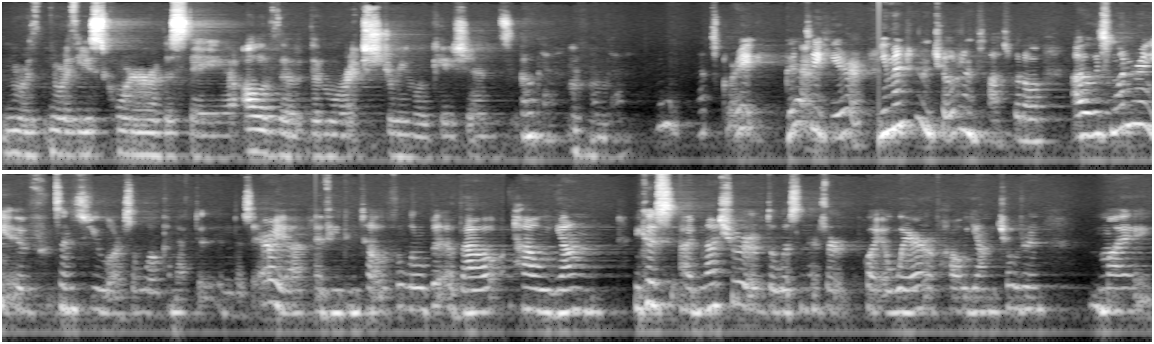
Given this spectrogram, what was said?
north northeast corner of the state all of the the more extreme locations Okay. Mhm. Okay. That's great. Good Yeah. to hear. You mentioned the Children's Hospital. I was wondering if, since you are so well connected in this area, if you can tell us a little bit about how young, because I'm not sure if the listeners are quite aware of how young children might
